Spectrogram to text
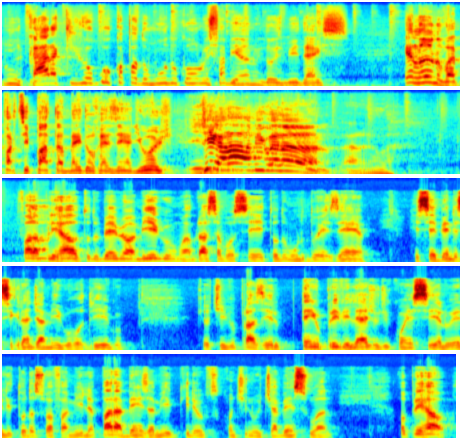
Com um cara que jogou Copa do Mundo com o Luiz Fabiano em 2010. Elano vai participar também do resenha de hoje. Diga lá, amigo Elano. Caramba. Fala Plihal, tudo bem, meu amigo? Um abraço a você e todo mundo do Resenha. Recebendo esse grande amigo Rodrigo, eu tive o prazer, tenho o privilégio de conhecê-lo, ele e toda a sua família. Parabéns, amigo, que Deus continue te abençoando. Ô Plihal,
